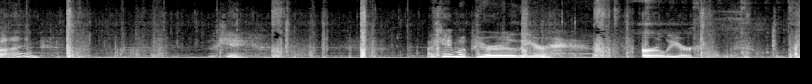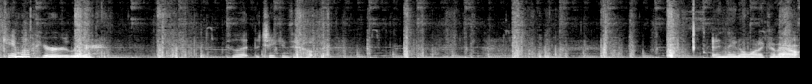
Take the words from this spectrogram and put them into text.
Fun. Okay. I came up here earlier. Earlier. I came up here earlier to let the chickens out. And they don't want to come out.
